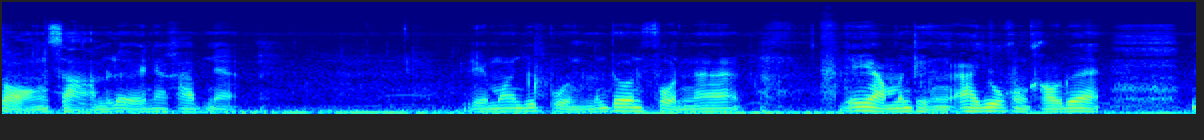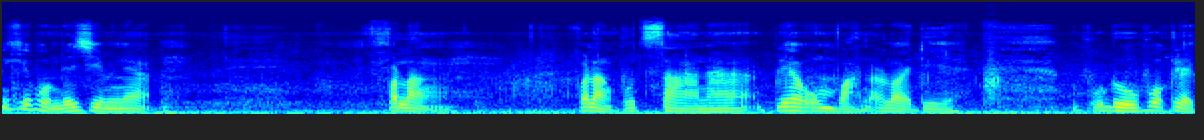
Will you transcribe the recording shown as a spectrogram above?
สองสามเลยนะครับเนี่ยเลมอนญี่ปุ่นมันโดนฝนนะฮะนี่อย่างมันถึงอายุของเขาด้วยนี่คือผมได้ชิมเนี่ยฝรั่งฝรั่งพุทรานะฮะเปรี้ยวอมหวานอร่อยดีผู้ดูพวกเหล็ก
